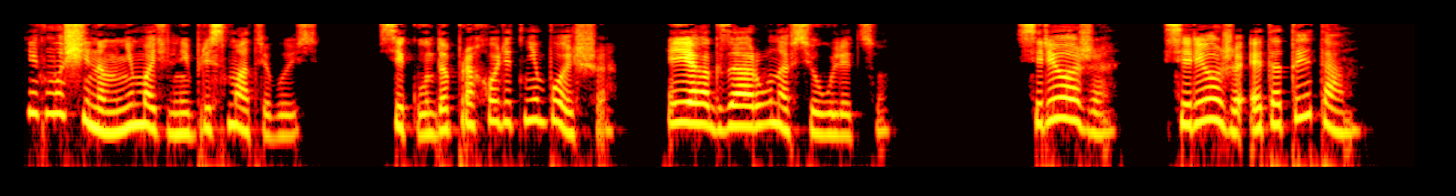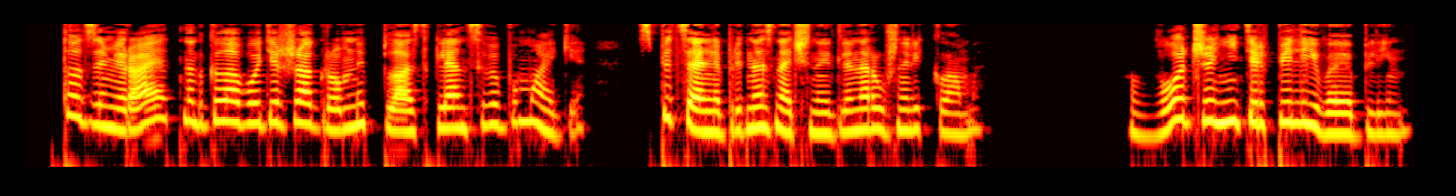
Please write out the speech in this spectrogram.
и к мужчинам внимательнее присматриваюсь. Секунда проходит не больше, и я как заору на всю улицу. «Сережа! Сережа, это ты там?» Тот замирает, над головой держа огромный пласт глянцевой бумаги, специально предназначенный для наружной рекламы. Вот же нетерпеливая, блин.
